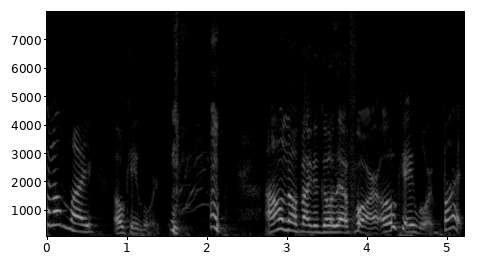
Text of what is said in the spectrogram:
I'm like, okay, Lord. I don't know if I could go that far. Okay, Lord. But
